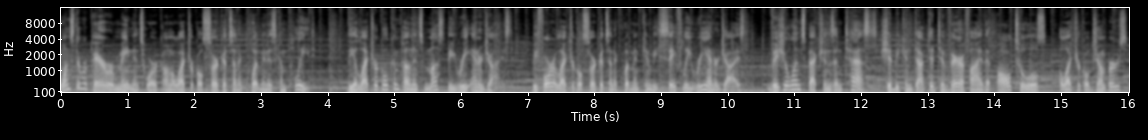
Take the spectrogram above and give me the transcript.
Once the repair or maintenance work on electrical circuits and equipment is complete, the electrical components must be re-energized. Before electrical circuits and equipment can be safely re-energized, Visual inspections and tests should be conducted to verify that all tools, electrical jumpers,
